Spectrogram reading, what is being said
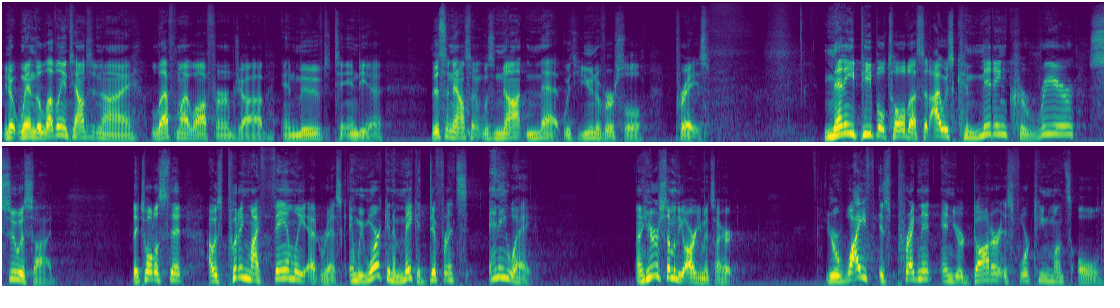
You know, when the lovely and talented and I left my law firm job and moved to India, this announcement was not met with universal praise. Many people told us that I was committing career suicide. They told us that I was putting my family at risk and we weren't going to make a difference anyway. And here are some of the arguments I heard Your wife is pregnant and your daughter is 14 months old.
